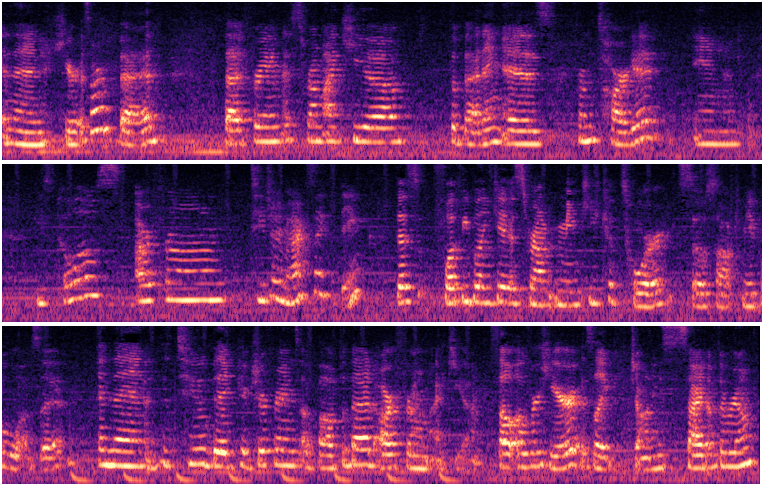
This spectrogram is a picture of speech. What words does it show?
And then here is our bed. Bed frame is from Ikea. The bedding is from Target. And these pillows are from TJ Maxx, I think. This fluffy blanket is from Minky Couture. It's so soft. Maple loves it. And then the two big picture frames above the bed are from Ikea. So over here is like Johnny's side of the room.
